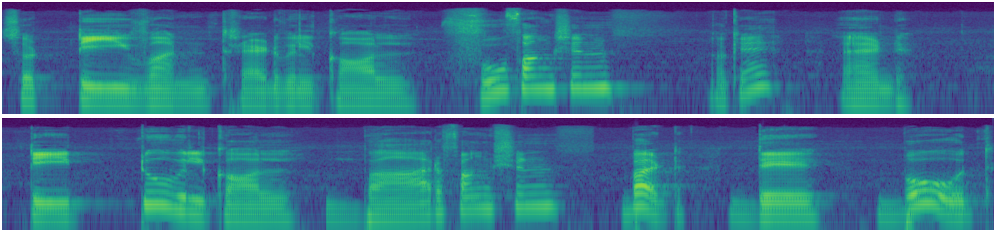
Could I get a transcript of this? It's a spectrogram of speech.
So T1 thread will call foo function, okay? And T2 will call bar function, but they both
